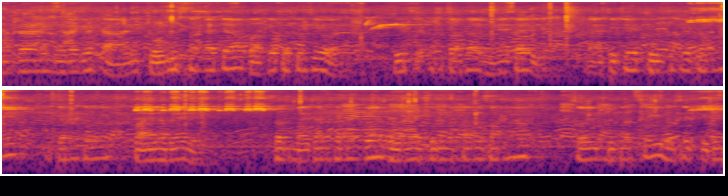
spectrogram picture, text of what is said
मंडळाने निर्णय घेतला आणि चोवीस संघाच्या भाग्यपत्रिकेवर ही स्पर्धा घेण्यात आली. अतिशय चौकीचे सामने त्यानंतर पाहायला मिळाले. तसंच मैदान क्रमांक दोन सुरू असताना सामना सोयीब दुपारचाही वर्सेस किती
